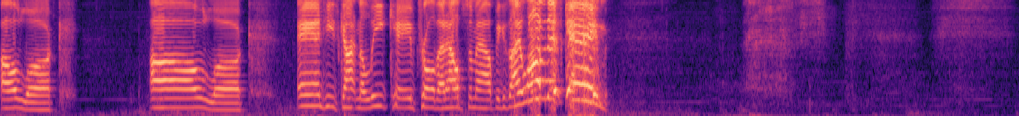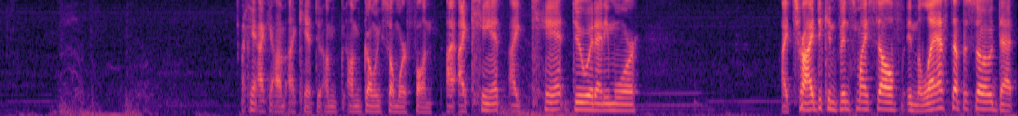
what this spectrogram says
Oh, look. Oh, look. And he's got an elite cave troll that helps him out, because I love this game! I can't. I can't. I'm, can't do. I'm. I'm going somewhere fun. I. I can't. I can't do it anymore. I tried to convince myself in the last episode that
